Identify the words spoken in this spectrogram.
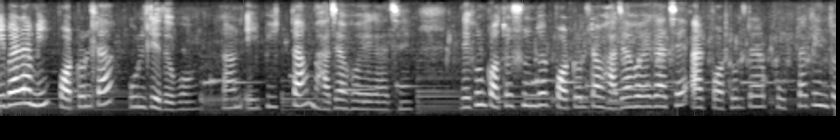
এইবার আমি পটলটা উল্টে দেবো, কারণ এই পিঠটা ভাজা হয়ে গেছে। দেখুন কত সুন্দর পটলটা ভাজা হয়ে গেছে, আর পটলটার পুরটা কিন্তু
